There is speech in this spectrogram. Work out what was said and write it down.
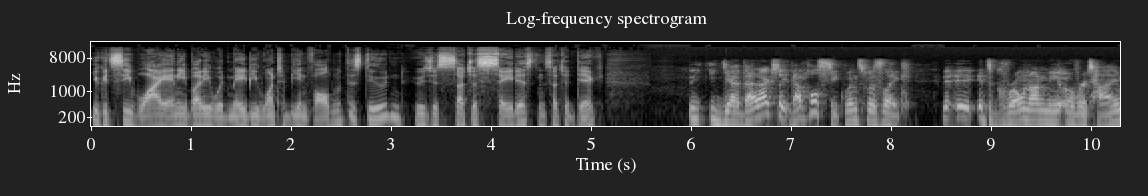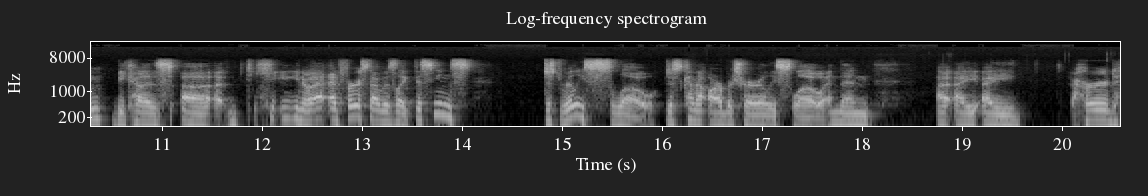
you could see why anybody would maybe want to be involved with this dude who's just such a sadist and such a dick. yeah that actually that whole sequence was like it, it's grown on me over time because uh he, you know at, at first i was like this seems just really slow just kind of arbitrarily slow and then I, I i heard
